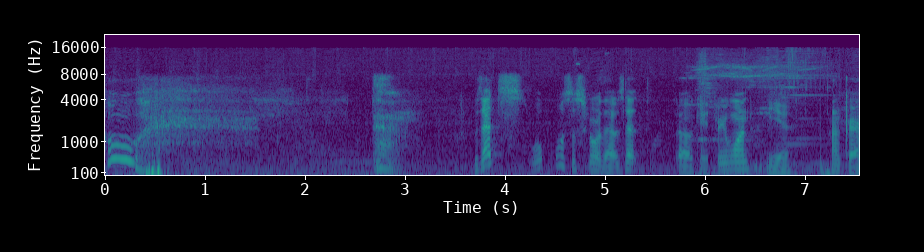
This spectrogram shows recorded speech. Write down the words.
Whew. Was that s- what was the score? That was that. oh, Okay, three one. Yeah. Okay.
